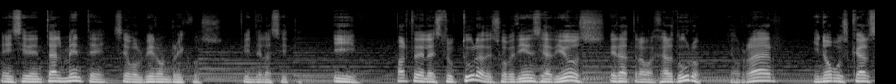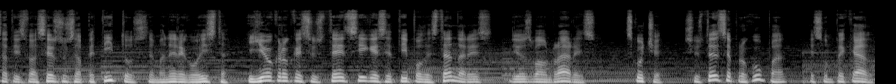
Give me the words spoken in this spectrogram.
e incidentalmente se volvieron ricos. Fin de la cita. Y parte de la estructura de su obediencia a Dios era trabajar duro y ahorrar y no buscar satisfacer sus apetitos de manera egoísta. Y yo creo que si usted sigue ese tipo de estándares, Dios va a honrar eso. Escuche, si usted se preocupa, es un pecado,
